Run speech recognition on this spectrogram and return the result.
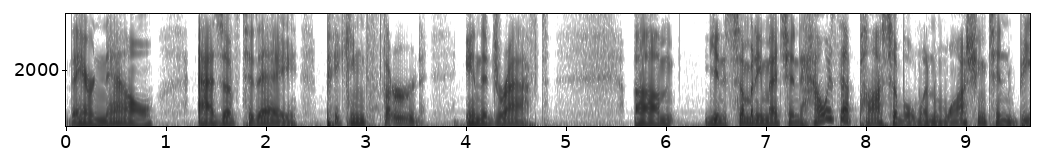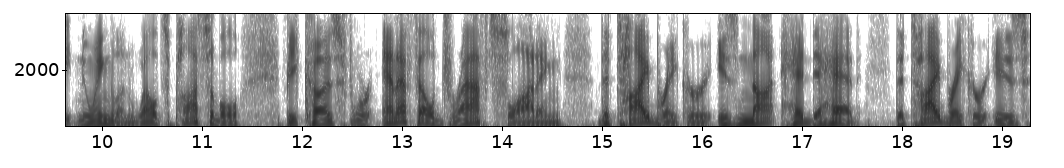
they are now as of today, picking third in the draft. Um, you know, somebody mentioned, how is that possible when Washington beat New England? Well, it's possible because for NFL draft slotting, the tiebreaker is not head to head. The tiebreaker is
